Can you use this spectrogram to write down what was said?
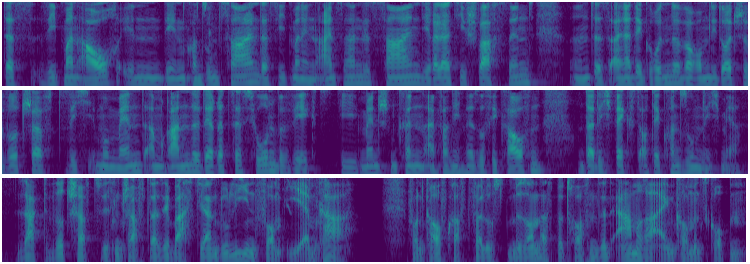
Das sieht man auch in den Konsumzahlen, das sieht man in Einzelhandelszahlen, die relativ schwach sind. Und das ist einer der Gründe, warum die deutsche Wirtschaft sich im Moment am Rande der Rezession bewegt. Die Menschen können einfach nicht mehr so viel kaufen und dadurch wächst auch der Konsum nicht mehr. Sagt Wirtschaftswissenschaftler Sebastian Dulin vom IMK. Von Kaufkraftverlusten besonders betroffen sind ärmere Einkommensgruppen.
